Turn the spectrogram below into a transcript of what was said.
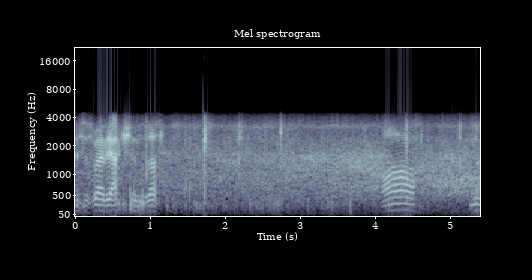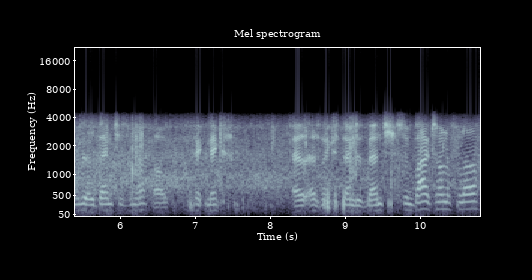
This is where the action's at. Oh, lovely little benches and that. Oh, picnics. As an extended bench. Some bags on the floor.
